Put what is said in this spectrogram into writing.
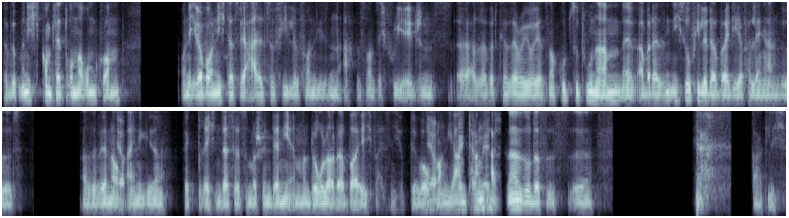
da wird man nicht komplett drum herum kommen. Und ich glaube auch nicht, dass wir allzu viele von diesen 28 Free Agents, äh, also da wird Casario jetzt noch gut zu tun haben, äh, aber da sind nicht so viele dabei, die er verlängern wird. Also werden auch ja. einige wegbrechen. Da ist ja zum Beispiel ein Danny Amendola dabei. Ich weiß nicht, ob der überhaupt ja, noch ein Jahr im Tank hat. Ne? So, das ist äh, ja fraglich.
